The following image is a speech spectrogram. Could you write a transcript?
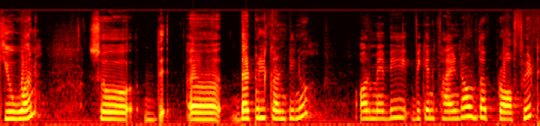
Q1. So, uh, that will continue or maybe we can find out the profit.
